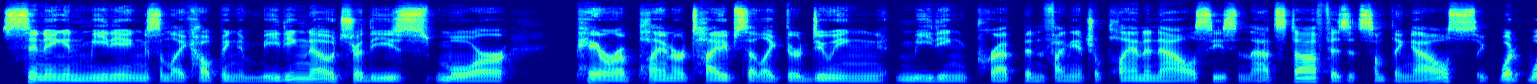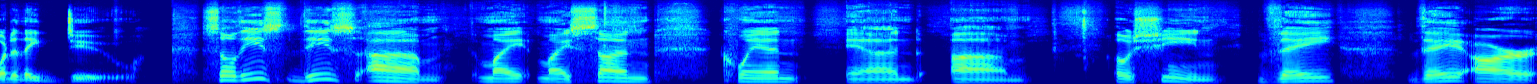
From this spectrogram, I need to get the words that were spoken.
sitting in meetings and like helping in meeting notes? Are these more paraplanner types that like they're doing meeting prep and financial plan analyses and that stuff? Is it something else? Like what what do they do? So these these um my my son Quinn and um Oshin, they they are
